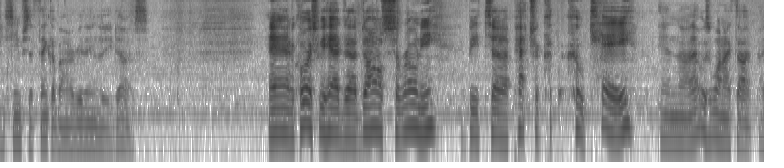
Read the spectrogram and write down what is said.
He seems to think about everything that he does. And of course, we had uh, Donald Cerrone beat uh, Patrick Cote, and uh, that was one I thought I,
